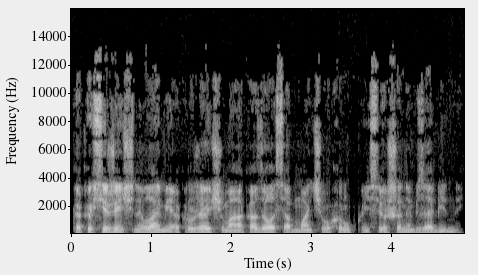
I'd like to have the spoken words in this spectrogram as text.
Как и все женщины Лами, окружающим она казалась обманчиво хрупкой и совершенно безобидной.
